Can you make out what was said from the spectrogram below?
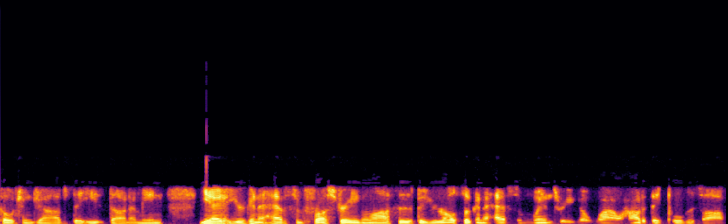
coaching jobs that he's done. I mean, yeah, you're going to have some frustrating losses, but you're also going to have some wins where you go, "Wow, how did they pull this off?"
